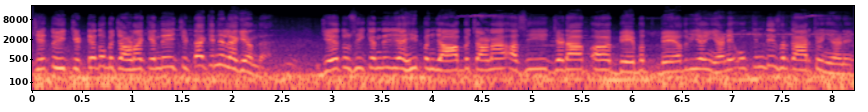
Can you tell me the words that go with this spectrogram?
ਜੇ ਤੁਸੀਂ ਚਿੱਟੇ ਤੋਂ ਬਚਾਉਣਾ ਕਹਿੰਦੇ ਇਹ ਚਿੱਟਾ ਕਿੰਨੇ ਲੈ ਕੇ ਆਂਦਾ ਜੇ ਤੁਸੀਂ ਕਹਿੰਦੇ ਜੇ ਅਸੀਂ ਪੰਜਾਬ ਬਚਾਉਣਾ ਅਸੀਂ ਜਿਹੜਾ ਅ, ਬੇਅਦਬੀਆਂ ਹੋਈਆਂ ਨੇ ਉਹ ਕਿੰਦੀ ਸਰਕਾਰ 'ਚ ਹੋਈਆਂ ਨੇ?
